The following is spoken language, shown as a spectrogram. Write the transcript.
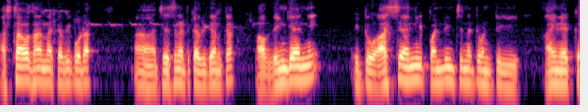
అష్టావధాన కవి కూడా చేసినట్టు కవి కనుక ఆ వ్యంగ్యాన్ని ఇటు హాస్యాన్ని పండించినటువంటి ఆయన యొక్క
